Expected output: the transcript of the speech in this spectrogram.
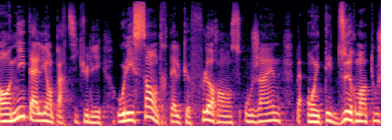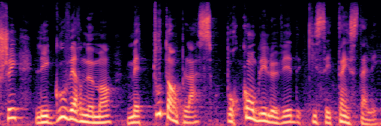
En Italie en particulier, où les centres tels que Florence ou Gênes ben, ont été durement touchés, les gouvernements mettent tout en place pour combler le vide qui s'est installé.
